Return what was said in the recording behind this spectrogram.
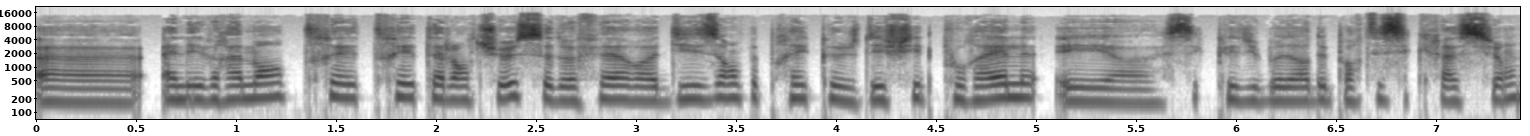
Euh, elle est vraiment très, très talentueuse. Ça doit faire euh, dix ans à peu près que je défile pour elle et euh, c'est que du bonheur de porter ses créations.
